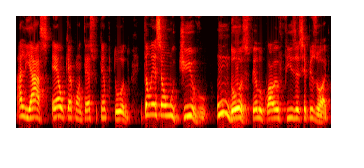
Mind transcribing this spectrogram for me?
Aliás, é o que acontece o tempo todo. Então, esse é o motivo, um dos, pelo qual eu fiz esse episódio.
